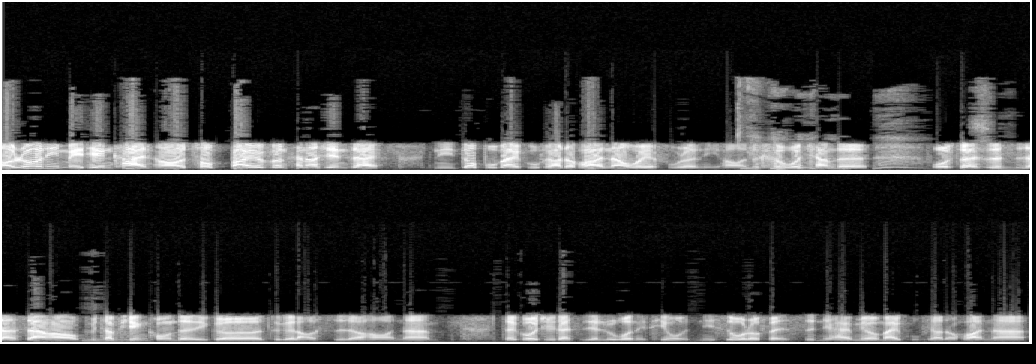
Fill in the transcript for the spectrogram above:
哦。如果你每天看哦，从八月份看到现在。你都不卖股票的话，那我也服了你哈。这个我讲的，我算是市场上哈比较偏空的一个这个老师了哈。那在过去一段时间，如果你听我，你是我的粉丝，你还没有卖股票的话，那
